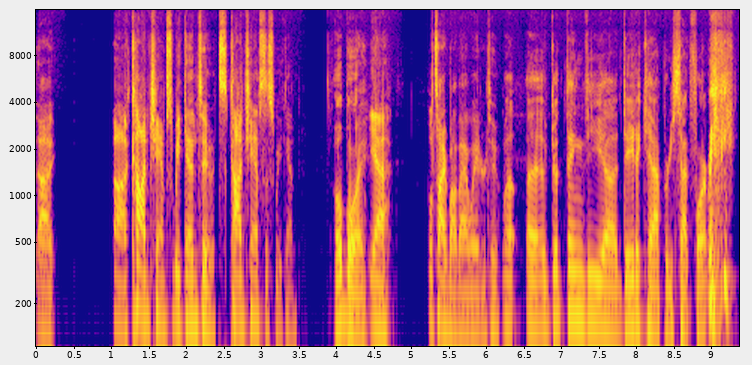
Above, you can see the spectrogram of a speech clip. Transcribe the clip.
uh, uh, COD Champs weekend too. It's COD Champs this weekend. Oh boy. Yeah, we'll talk about that later too. Well, uh, good thing the uh, data cap reset for me.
